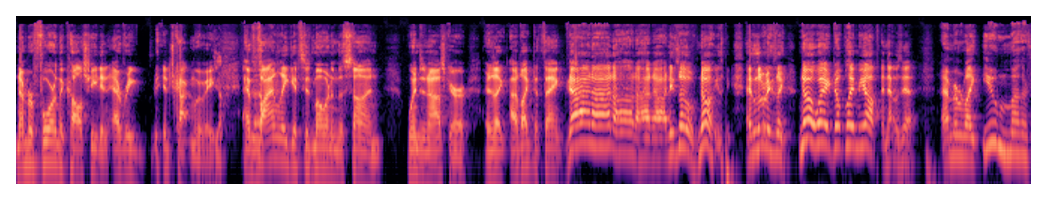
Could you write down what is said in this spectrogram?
number four in the call sheet in every Hitchcock movie, Yeah. and Yeah. finally gets his moment in the sun, wins an Oscar, and he's like, I'd like to thank da da da da da. And he's like, oh, no. He's like, and literally he's like, no, wait, don't play me up. And that was it. And I remember like, you mother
